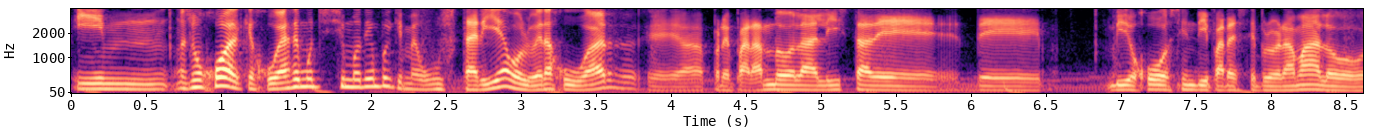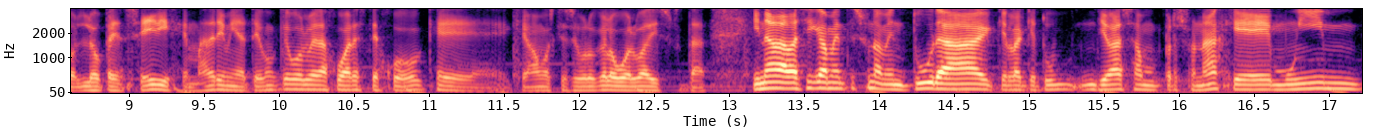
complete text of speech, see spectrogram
Y mm, es un juego al que jugué hace muchísimo tiempo y que me gustaría volver a jugar, eh, preparando la lista de, videojuegos indie para este programa, lo, pensé y dije, madre mía, tengo que volver a jugar este juego que, que, vamos, que seguro que lo vuelvo a disfrutar. Y nada, básicamente es una aventura en la que tú llevas a un personaje muy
